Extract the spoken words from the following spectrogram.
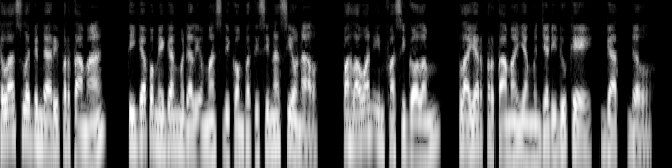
Kelas legendari pertama, tiga pemegang medali emas di kompetisi nasional, pahlawan invasi golem, player pertama yang menjadi Duke, Gaddel.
